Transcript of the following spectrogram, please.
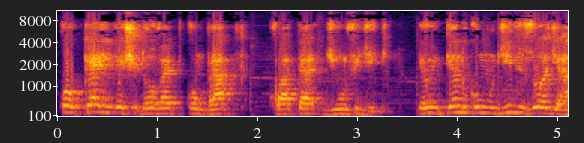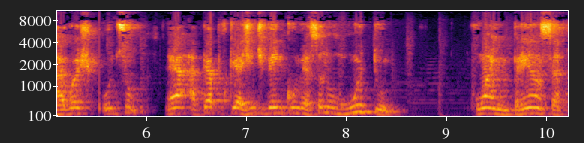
qualquer investidor vai comprar cota de um FDIC. Eu entendo como um divisor de águas, Hudson, né? até porque a gente vem conversando muito com a imprensa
